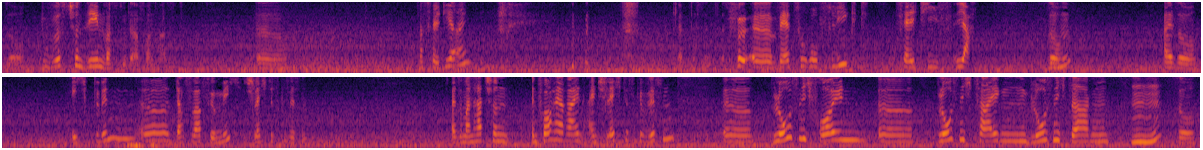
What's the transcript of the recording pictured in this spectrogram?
So. Du wirst schon sehen, was du davon hast. Äh, was fällt dir ein? ich glaube, das sind sie. Für, äh, wer zu hoch fliegt, fällt tief. Ja. So. Mhm. Also, ich bin, äh, das war für mich schlechtes Gewissen. Also man hat schon im Vorhinein ein schlechtes Gewissen, äh, bloß nicht freuen, äh, bloß nicht zeigen, bloß nicht sagen. Mhm. So.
